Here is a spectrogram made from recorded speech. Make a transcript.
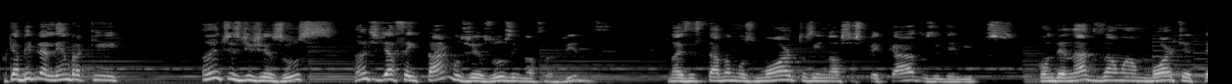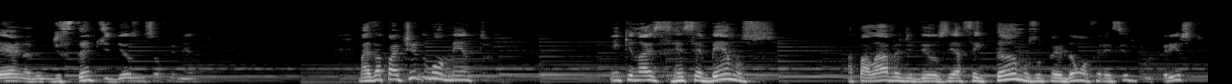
Porque a Bíblia lembra que antes de Jesus, antes de aceitarmos Jesus em nossas vidas, nós estávamos mortos em nossos pecados e delitos, condenados a uma morte eterna, distante de Deus no sofrimento. Mas a partir do momento em que nós recebemos a palavra de Deus e aceitamos o perdão oferecido por Cristo,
